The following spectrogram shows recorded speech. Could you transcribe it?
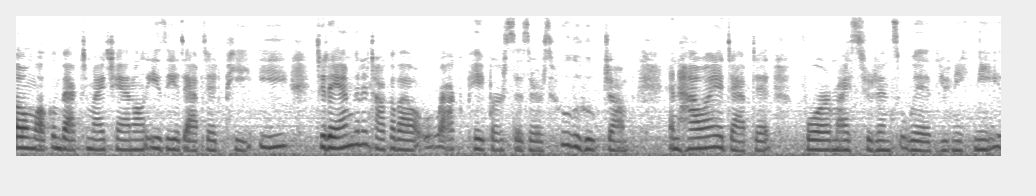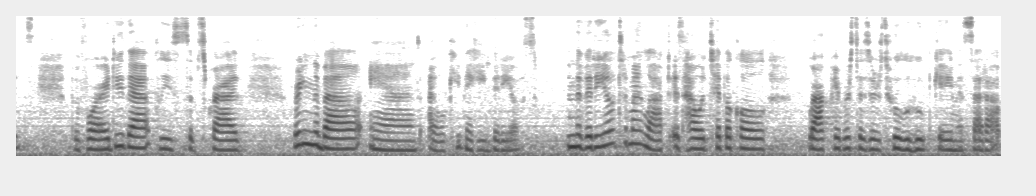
Hello and welcome back to my channel, Easy Adapted PE. Today I'm going to talk about rock, paper, scissors, hula hoop jump, and how I adapt it for my students with unique needs. Before I do that, please subscribe, ring the bell, and I will keep making videos. In the video to my left is how a typical rock, paper, scissors hula hoop game is set up.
